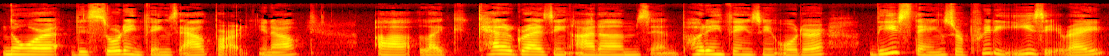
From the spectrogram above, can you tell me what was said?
nor the sorting things out part, you know? Uh, like categorizing items and putting things in order, these things are pretty easy, right?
